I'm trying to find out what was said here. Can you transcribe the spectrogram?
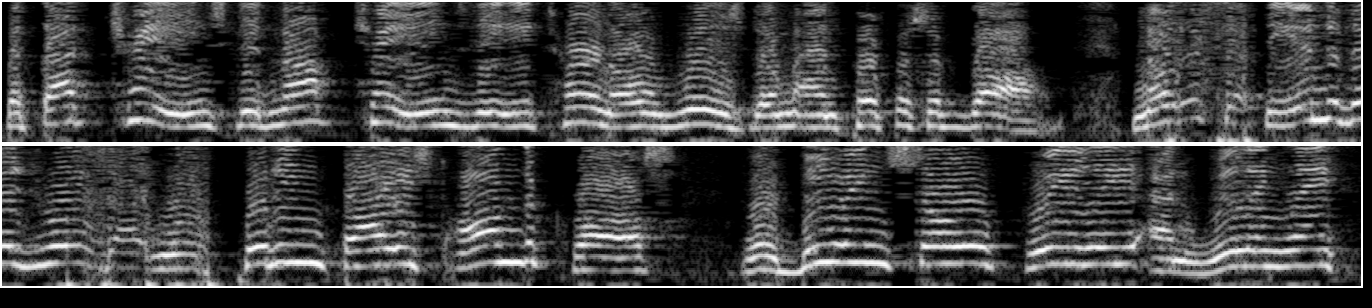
But that change did not change the eternal wisdom and purpose of God. Notice that the individuals that were putting Christ on the cross were doing so freely and willingly,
